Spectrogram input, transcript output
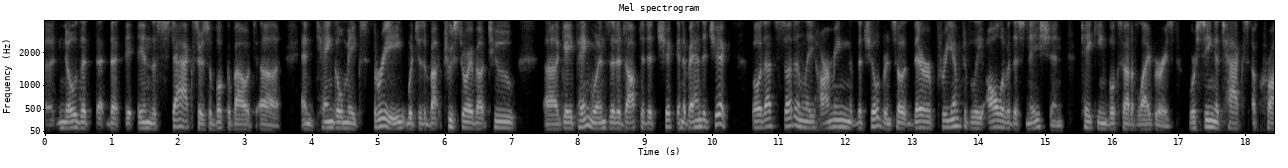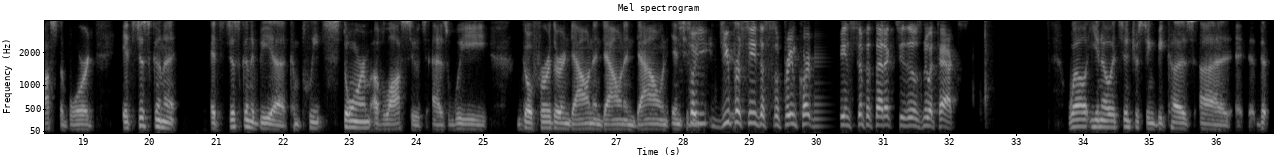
uh, know that, that that in the stacks there's a book about uh, and Tango makes three, which is about true story about two uh, gay penguins that adopted a chick and abandoned chick. well, that's suddenly harming the children. So they're preemptively all over this nation taking books out of libraries. We're seeing attacks across the board. It's just gonna, it's just gonna be a complete storm of lawsuits as we go further and down and down and down into. So you- do you perceive the Supreme Court being sympathetic to those new attacks? Well, you know, it's interesting because uh, eh, the,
